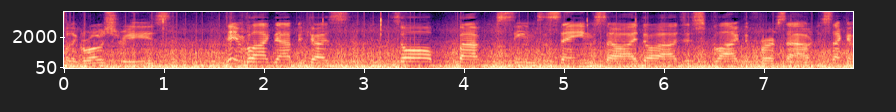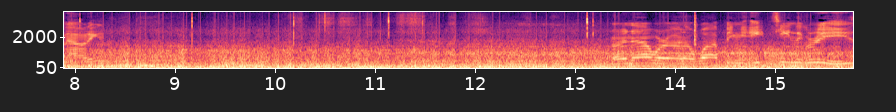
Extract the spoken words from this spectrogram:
for the groceries. Didn't vlog that because it's all about seems the same, so I thought I'd just vlog the first out, the second outing. Right now we're at a whopping 18 degrees.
